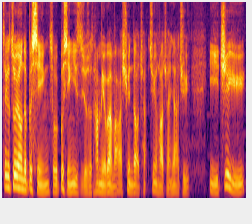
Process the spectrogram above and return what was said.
这个作用的不行，所谓不行意思就是它没有办法把讯道传讯号传下去，以至于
